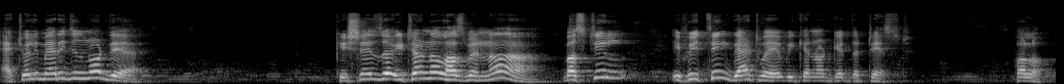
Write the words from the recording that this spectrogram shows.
Actually, marriage is not there. Krishna is the eternal husband, na? But still, if we think that way, we cannot get the test. Follow.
